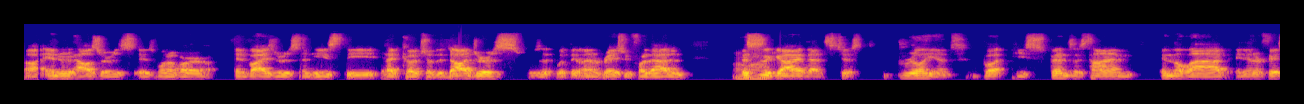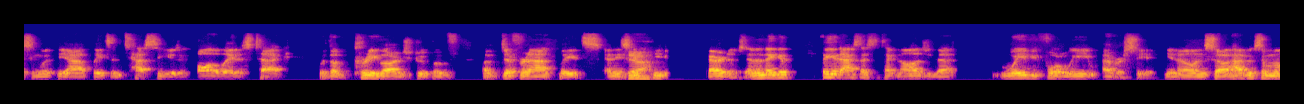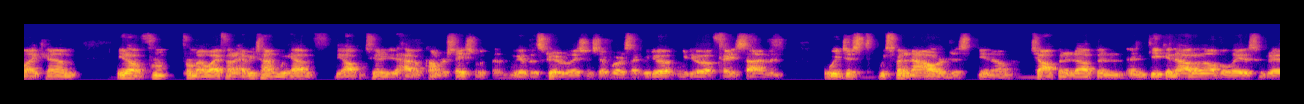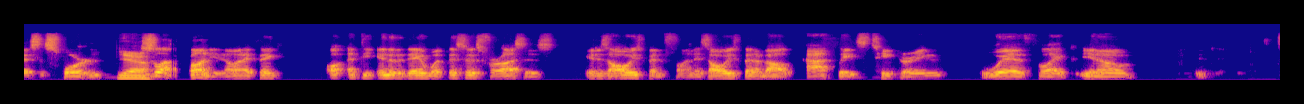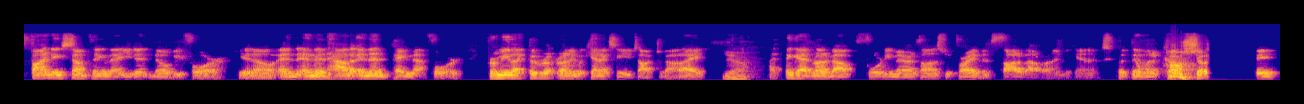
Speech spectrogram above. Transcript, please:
uh, Andrew Hauser is, is one of our advisors, and he's the head coach of the Dodgers. Was it with the Atlanta Braves before that? And oh, this wow. is a guy that's just brilliant, but he spends his time in the lab and interfacing with the athletes and testing using all the latest tech with a pretty large group of, of different athletes. And he's yeah. comparatives, and then they get they get access to technology that way before we ever see it, you know. And so having someone like him you know, from for my wife and I, every time we have the opportunity to have a conversation with them, we have this great relationship where it's like we do a, we do a FaceTime and we just we spend an hour just you know chopping it up and, and geeking out on all the latest and greatest in sport and yeah, it's a lot of fun, you know. And I think uh, at the end of the day, what this is for us is it has always been fun. It's always been about athletes tinkering with like you know finding something that you didn't know before, you know, and and then how to and then paying that forward for me, like the running mechanics thing you talked about, I yeah, I think I'd run about 40 marathons before I even thought about running mechanics. But then when a coach huh. showed me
